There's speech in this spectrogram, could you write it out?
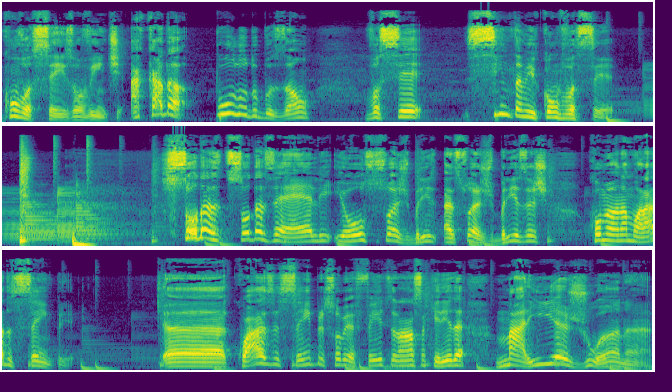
com vocês, ouvinte. A cada pulo do busão, você sinta-me com você. Sou da, sou da ZL e ouço suas brisas, as suas brisas com meu namorado sempre. Uh, quase sempre sob efeito da nossa querida Maria Joana.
